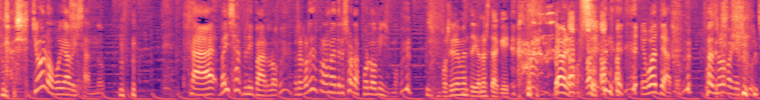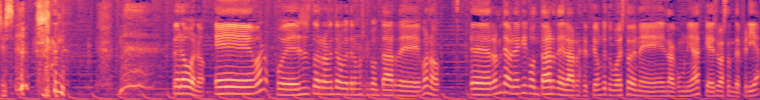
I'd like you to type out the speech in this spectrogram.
Yo lo voy avisando. O sea, vais a fliparlo. ¿Os acordáis del programa de tres horas? Por lo mismo. Posiblemente yo no esté aquí. Ya veremos. Igual te ato. Solo para que escuches. Pero bueno, eh, bueno, pues esto es realmente lo que tenemos que contar de... Bueno, eh, realmente habría que contar de la recepción que tuvo esto en, eh, en la comunidad, que es bastante fría.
